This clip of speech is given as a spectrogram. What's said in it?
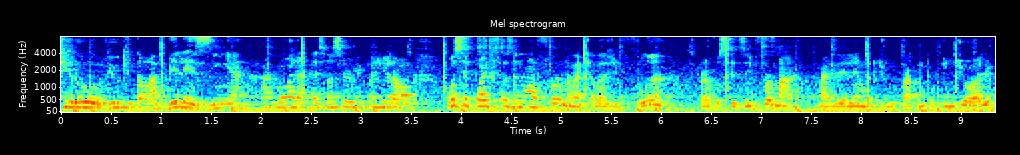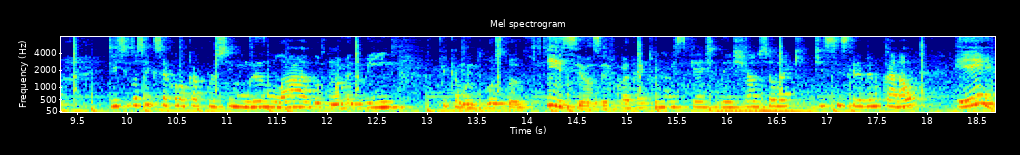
Tirou, viu que tá uma belezinha, agora é só servir para geral. Você pode fazer numa forma naquelas de flan para você desenformar, mas aí lembra de untar com um pouquinho de óleo. E se você quiser colocar por cima um granulado, um amendoim, fica muito gostoso. E se você ficou até aqui, não esquece de deixar o seu like, de se inscrever no canal e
